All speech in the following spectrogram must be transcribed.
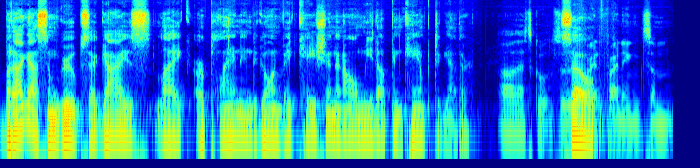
But I got some groups that guys like are planning to go on vacation and all meet up in camp together. Oh, that's cool. So, so finding some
